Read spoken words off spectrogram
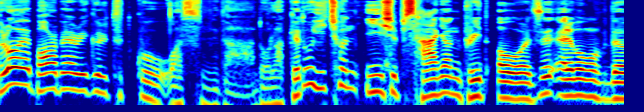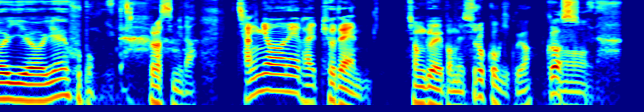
블러의 바베릭을 듣고 왔습니다. 놀랍게도 2024년 브릿 어워즈 Album of the Year의 후보입니다. 그렇습니다. 작년에 발표된 정규 앨범의 수록곡이고요. 그렇습니다. 어,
